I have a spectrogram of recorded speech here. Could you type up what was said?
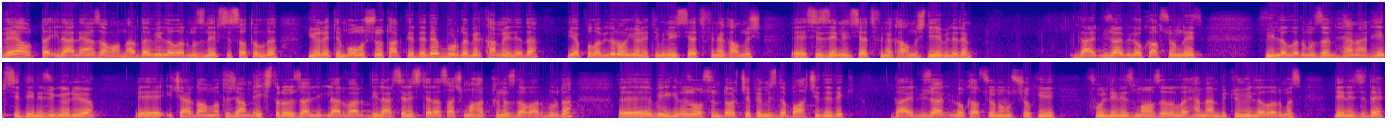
Veyahut da ilerleyen zamanlarda villalarımızın hepsi satıldı. Yönetim oluştuğu takdirde de burada bir kamelya da yapılabilir. O yönetimin inisiyatifine kalmış, e, sizlerin inisiyatifine kalmış diyebilirim. Gayet güzel bir lokasyondayız. Villalarımızın hemen hepsi denizi görüyor. Ee, içeride anlatacağım ekstra özellikler var. Dilerseniz teras açma hakkınız da var burada. Ee, bilginiz olsun. Dört cephemizde bahçe dedik. Gayet güzel. Lokasyonumuz çok iyi. Full deniz manzaralı hemen bütün villalarımız denizi de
